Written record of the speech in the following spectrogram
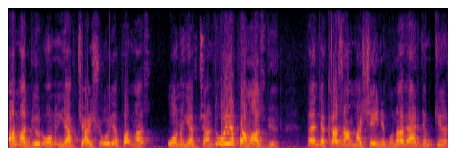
Ama diyor onun yapacağı işi o yapamaz. Onun yapacağını da o yapamaz diyor. Ben de kazanma şeyini buna verdim diyor.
